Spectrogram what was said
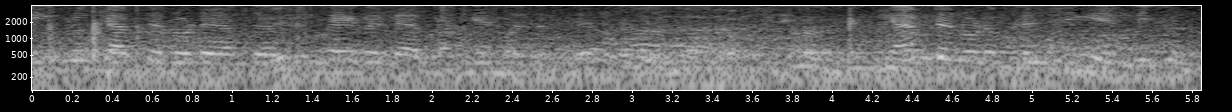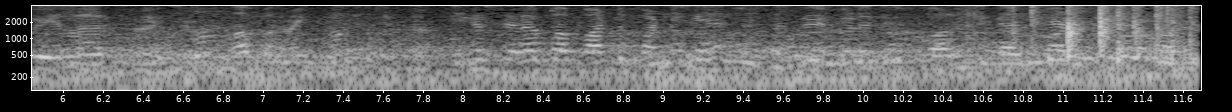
நீங்களும் கேப்டனோட அந்த சேவையில் பங்கேற்றதுக்கு ரொம்ப ரொம்ப மகிழ்ச்சி கேப்டனோட பிளஸிங் என்னைக்கு உங்க எல்லாருக்குமே பாப்பா மிக சிறப்பாக பாட்டு பண்ணுங்க உங்களுக்கு வாழ்த்துக்கள்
